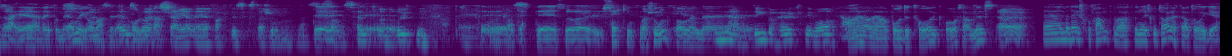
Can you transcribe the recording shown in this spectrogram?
Ja. sier, eller informerer meg om at det er en holdeplass. Skeiane er faktisk stasjonen. Mens Det- sentrum, Ruten, er Det, dette er så kjekk informasjon for en eh, Nerding på høyt nivå. Ja, ja, ja. Både tog og Sandnes. Ja, ja. Eh, Men det jeg skulle fram til var at når jeg skulle ta dette toget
